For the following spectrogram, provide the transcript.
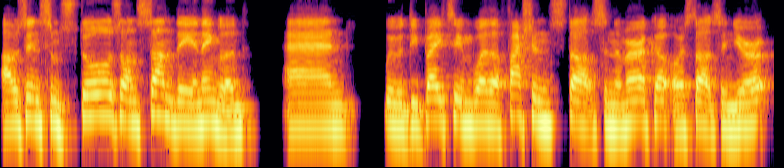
I was in some stores on Sunday in England and we were debating whether fashion starts in America or it starts in Europe.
